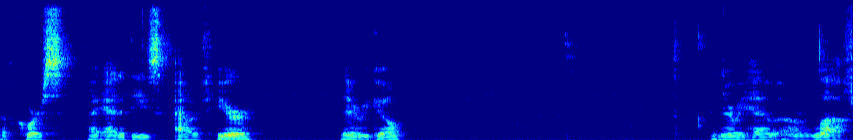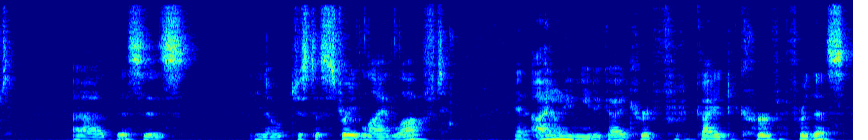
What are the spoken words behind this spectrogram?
of course, I added these out of here. There we go. And there we have our loft. Uh, this is, you know, just a straight line loft. And I don't even need a guide curve for, guide curve for this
